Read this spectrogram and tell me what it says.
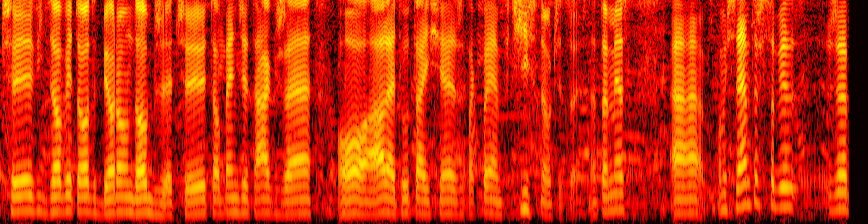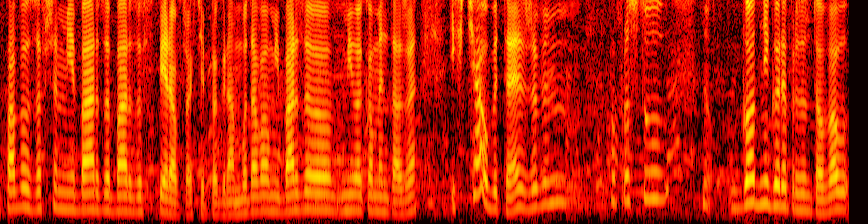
Czy widzowie to odbiorą dobrze, czy to będzie tak, że o, ale tutaj się, że tak powiem, wcisnął czy coś. Natomiast e, pomyślałem też sobie, że Paweł zawsze mnie bardzo, bardzo wspierał w trakcie programu, dawał mi bardzo miłe komentarze i chciałby też, żebym po prostu no, godnie go reprezentował,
